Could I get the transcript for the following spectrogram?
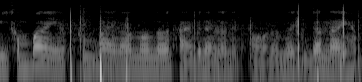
มีคำใบ้ครับคำใบ้แล้วน้องเนิร์ดหายไปไหนแล้วเนี่ยอ๋อน้องเนิร์ดอยู่ด้านในครับ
